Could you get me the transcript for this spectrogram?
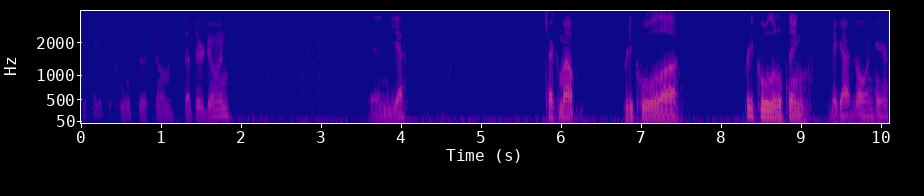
just think it's a cool system that they're doing. And yeah, check them out. Pretty cool, uh, pretty cool little thing they got going here.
